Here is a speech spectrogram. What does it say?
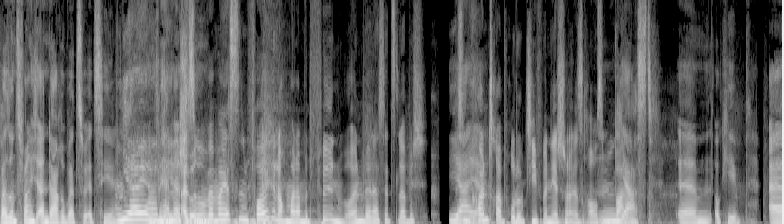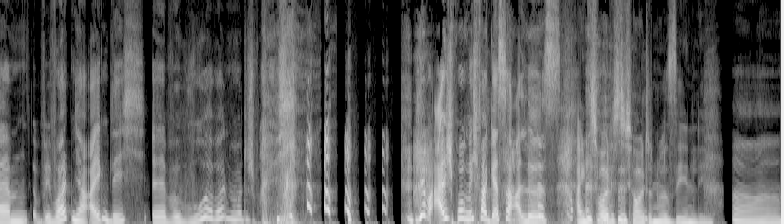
weil sonst fange ich an, darüber zu erzählen. Ja, ja, nee, ja also wenn wir jetzt eine Folge nochmal damit füllen wollen, wäre das jetzt, glaube ich, ein ja, bisschen ja. kontraproduktiv, wenn jetzt schon alles Mm, rausballerst. Ähm, okay. Ähm, wir wollten ja eigentlich, äh, worüber wollten wir heute sprechen? ich habe Eisprung, ich vergesse alles. Eigentlich wollte ich dich heute nur sehen, Lee. Ah.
